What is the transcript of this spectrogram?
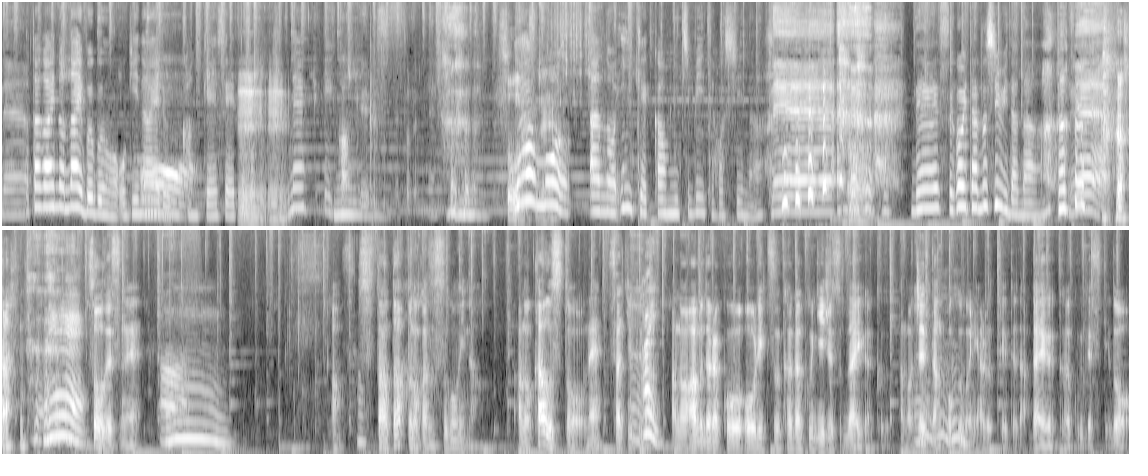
ね。お互いのない部分を補える関係性ってことですよね。いい関係ですねそれね。そういやですね。もうあのいい結果を導いてほしいな。ね ねえすごい楽しみだな。えねねうんそうですね。え。うん。あスタートアップの数すごいな。あのカウスとねさっき言ってた、はいあのアブドラコ王立科学技術大学あのジェッタの北部にあるって言ってた大学ですけど、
